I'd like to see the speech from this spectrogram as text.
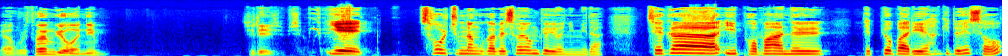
예, 우리 소영교 의원님 질의해 주십시오. 예, 서울 중랑구갑의 서영교 의원입니다. 제가 이 법안을 대표 발의하기도 해서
